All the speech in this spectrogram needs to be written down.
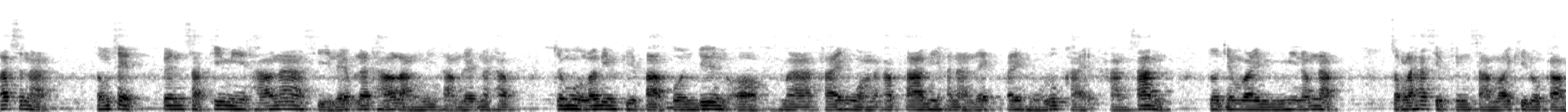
ลักษณะสมเสร็จเป็นสัตว์ที่มีเท้าหน้าสี่เล็บ และเท้าหลังมีสามเล็บนะครับ จมูกและริมฝีปากบนยื่นออกมาคล้ายงวงนะครับ ตามีขนาดเล็กใบหูลูกไข่หางสั้น ตัวเต็มวัยมีน้ำหนัก 250ถึง300กิโลกรัม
